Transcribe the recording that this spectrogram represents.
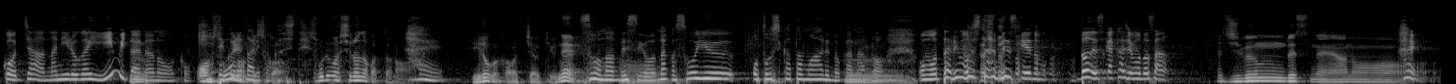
こうじゃあ何色がいいみたいなのをこう聞いてくれたりとかして、それは知らなかったな。はい。色が変わっちゃうっていうね。そうなんですよ。なんかかそういう落とし方もあるのかなとうん。思ったりもしたんですけれども、どうですか梶本さん。自分ですね、あのーはい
